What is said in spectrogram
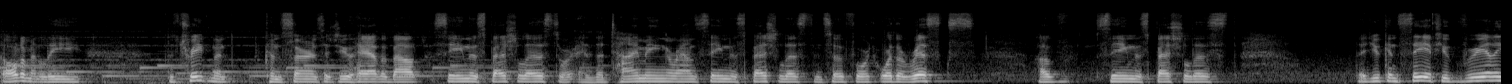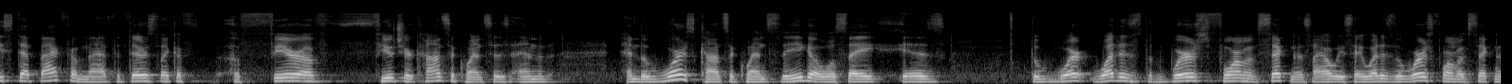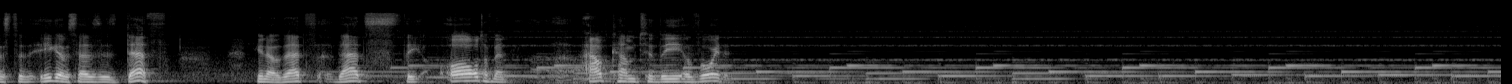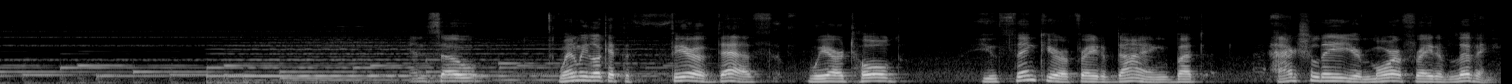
ultimately the treatment concerns that you have about seeing the specialist or and the timing around seeing the specialist and so forth, or the risks of seeing the specialist, that you can see if you really step back from that, that there's like a, a fear of future consequences. And and the worst consequence, the ego will say, is the what is the worst form of sickness? I always say, what is the worst form of sickness to the ego says is death. You know, that's, that's the ultimate outcome to be avoided. And so, when we look at the fear of death, we are told you think you're afraid of dying, but actually you're more afraid of living.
